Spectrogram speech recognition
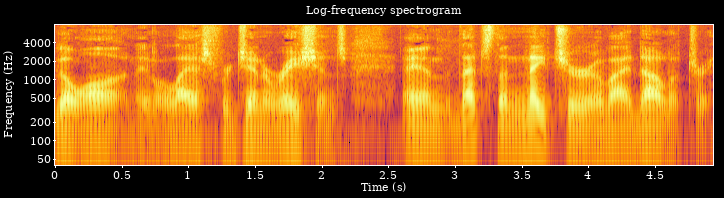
go on it'll last for generations and that's the nature of idolatry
